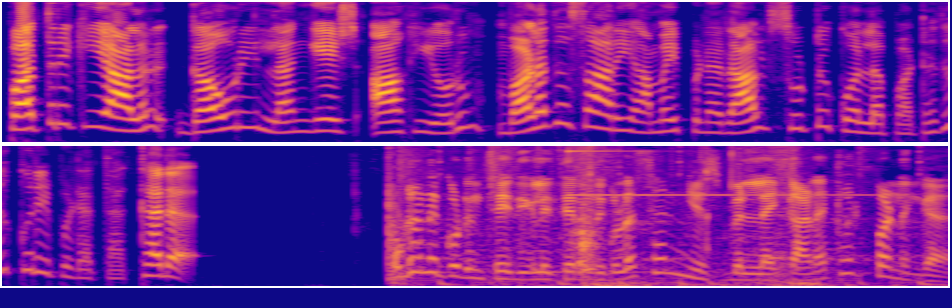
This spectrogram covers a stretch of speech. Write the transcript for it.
பத்திரிகையாளர் கௌரி லங்கேஷ் ஆகியோரும் வலதுசாரி அமைப்பினரால் சுட்டுக் கொல்லப்பட்டது குறிப்பிடத்தக்கது. உடனுக்குடன் செய்திகளை தெரிந்து கொள்ள சன் நியூஸ் பெல் கிளிக் பண்ணுங்க.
